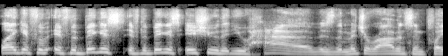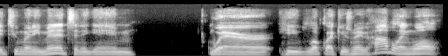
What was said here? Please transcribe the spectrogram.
like if the if the biggest if the biggest issue that you have is that Mitchell Robinson played too many minutes in a game where he looked like he was maybe hobbling, well,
